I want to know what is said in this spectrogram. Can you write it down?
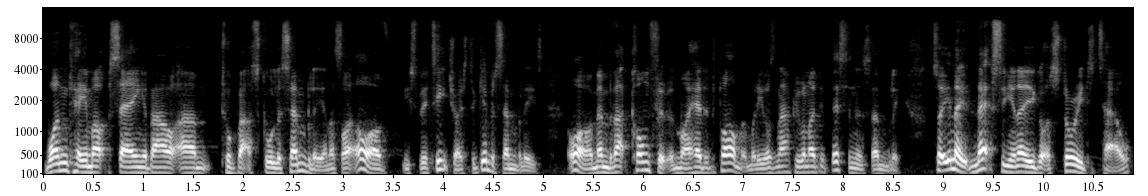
one came up saying about um, talk about a school assembly, and I was like, oh, I used to be a teacher. I used to give assemblies. Oh, I remember that conflict with my head of department when he wasn't happy when I did this in assembly. So you know, next thing you know, you've got a story to tell,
